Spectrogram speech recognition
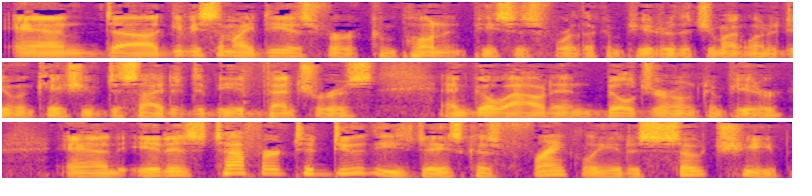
and uh, give you some ideas for component pieces for the computer that you might want to do in case you've decided to be adventurous and go out and build your own computer. And it is tougher to do these days because, frankly, it is so cheap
